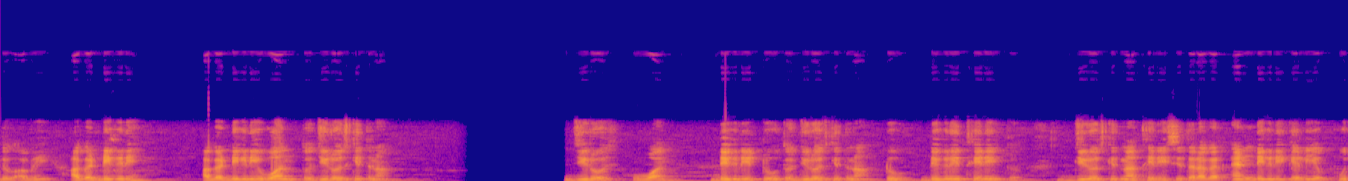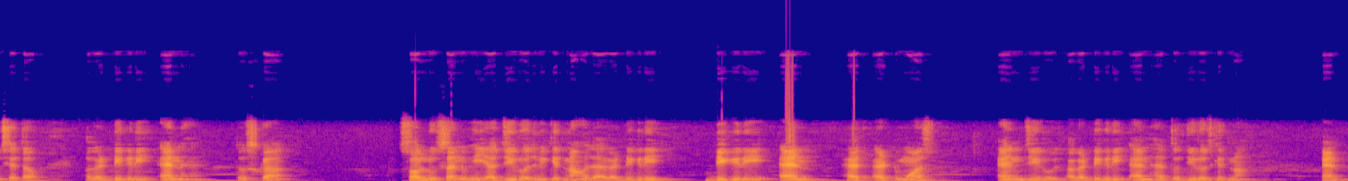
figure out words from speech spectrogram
देखो अभी अगर डिग्री अगर डिग्री वन तो जीरोज कितना? जीरोज वन, डिग्री टू तो जीरोज कितना? टू, डिग्री थ्री तो जीरोज कितना थ्री? इसी तरह अगर एन डिग्री के लिए पूछे तो अगर डिग्री एन है तो उसका सॉल्यूशन भी या जीरोज भी कितना हो जाएगा? Degree degree n has at most n zeros अगर डिग्री एन है तो जीरोज कितना? एन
